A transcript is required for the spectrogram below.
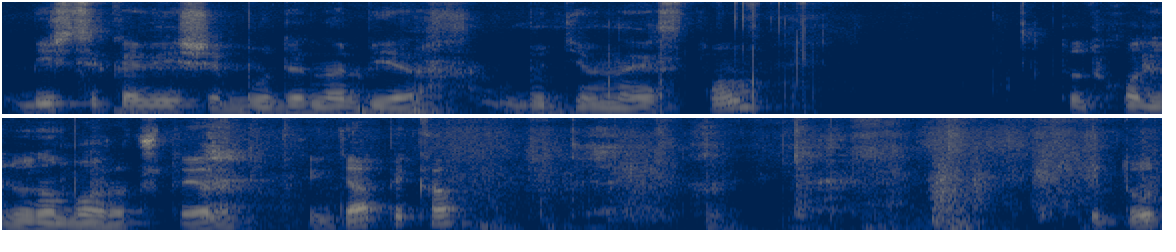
Більш цікавіше буде набір будівництва. Тут входить до набору 4 дяпіка. І тут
